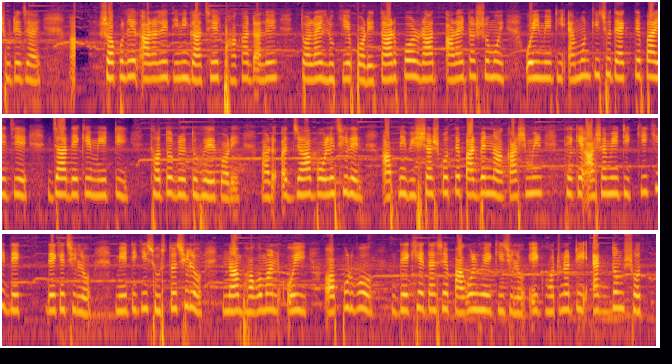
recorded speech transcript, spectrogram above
ছুটে যায়। সকলের আড়ালে তিনি গাছের ফাঁকা ডালে তলায় লুকিয়ে পড়ে। তারপর রাত আড়াইটার সময় ওই মেয়েটি এমন কিছু দেখতে পায় যে, যা দেখে মেয়েটি থতব্রত হয়ে পড়ে। আর যা বলেছিলেন, আপনি বিশ্বাস করতে পারবেন না, কাশ্মীর থেকে আসা মেয়েটি কী কী দেখ দেখেছিল। মেয়েটি কি সুস্থ ছিল? না, ভগবান ওই অপূর্ব দেখে তা সে পাগল হয়ে গিয়েছিল। এই ঘটনাটি একদম সত্য।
